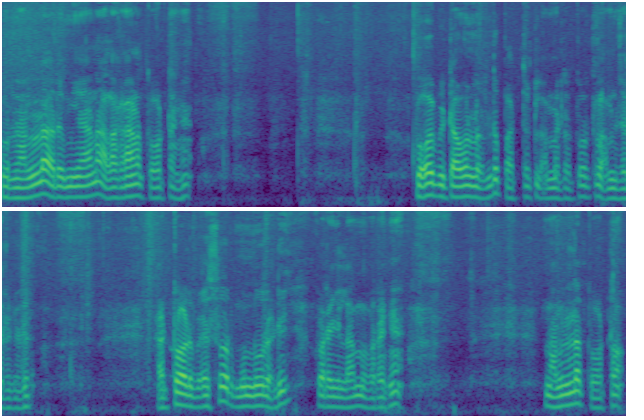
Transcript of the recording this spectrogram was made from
ஒரு நல்ல அருமையான அழகான தோட்டங்க. கோபி டவுன்லேருந்து பத்து கிலோமீட்டர் தூரத்தில் அமைஞ்சிருக்குது. கட்டோட பேச ஒரு முந்நூறு அடி குறையில்லாமல் வருங்க. நல்ல தோட்டம்.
